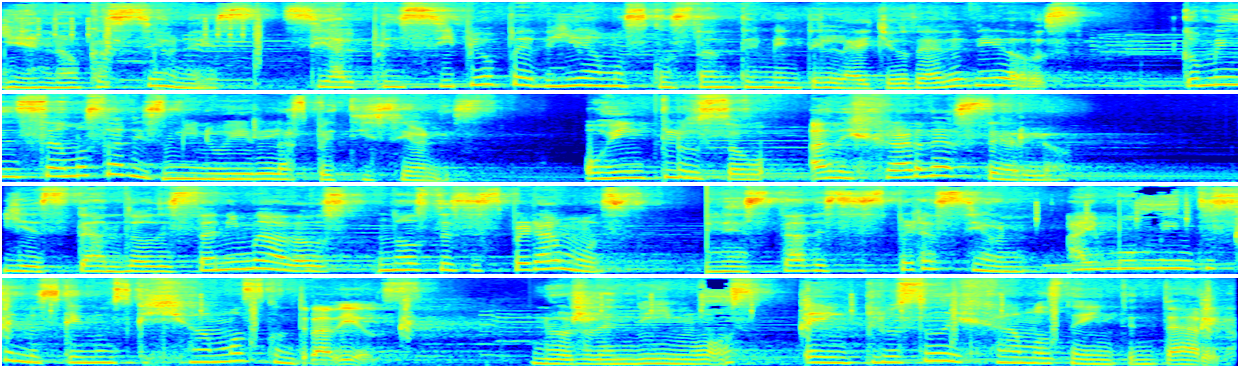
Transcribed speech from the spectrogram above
Y en ocasiones, si al principio pedíamos constantemente la ayuda de Dios, comenzamos a disminuir las peticiones o incluso a dejar de hacerlo y estando desanimados nos desesperamos. En esta desesperación hay momentos en los que nos quejamos contra Dios, nos rendimos e incluso dejamos de intentarlo.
